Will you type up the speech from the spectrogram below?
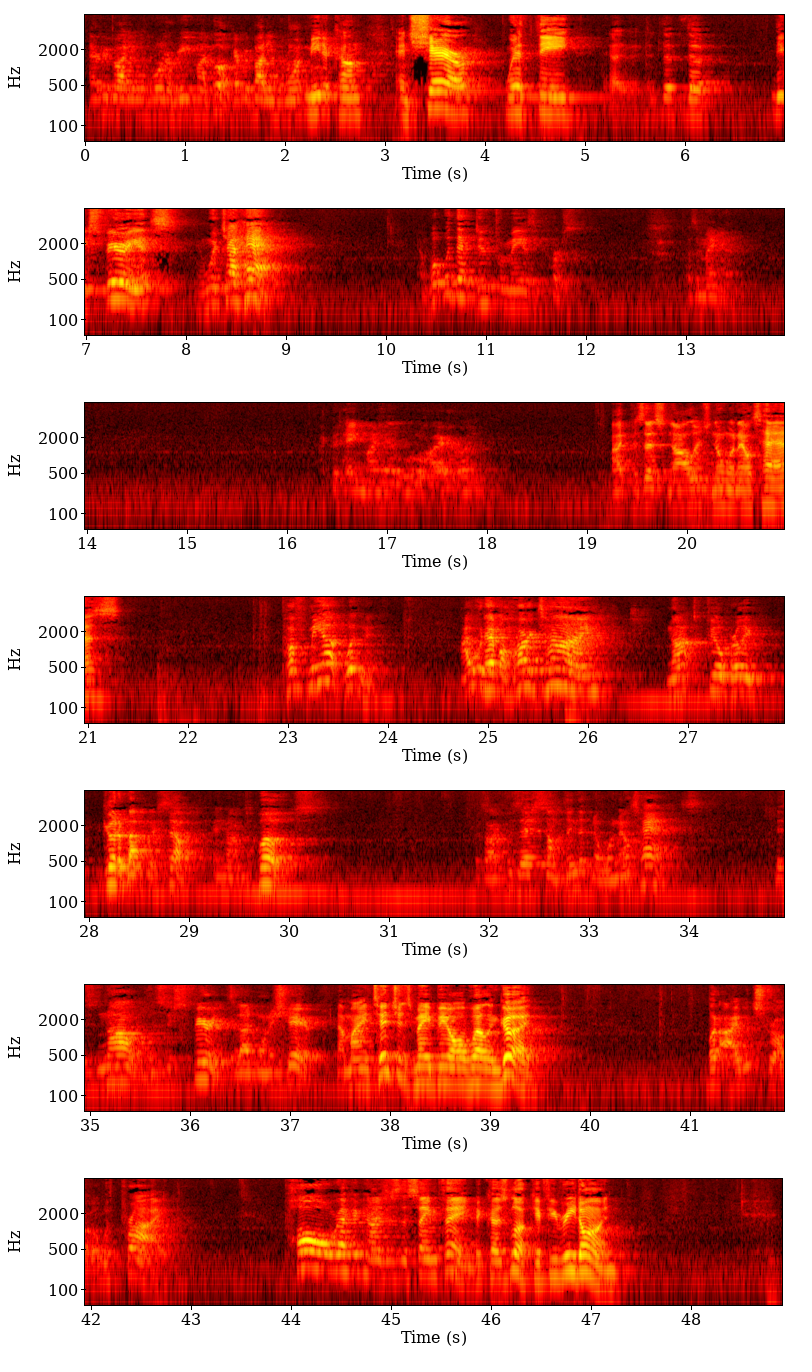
Everybody would want to read my book. Everybody would want me to come and share with the, uh, the, the, the experience in which I had. And what would that do for me as a person, as a man? I could hang my head a little higher? I possess knowledge no one else has. Puff me up, wouldn't it? I would have a hard time not to feel really good about myself and not to boast. Because I possess something that no one else has. This knowledge, this experience that I'd want to share. Now, my intentions may be all well and good, but I would struggle with pride. Paul recognizes the same thing because, look, if you read on,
